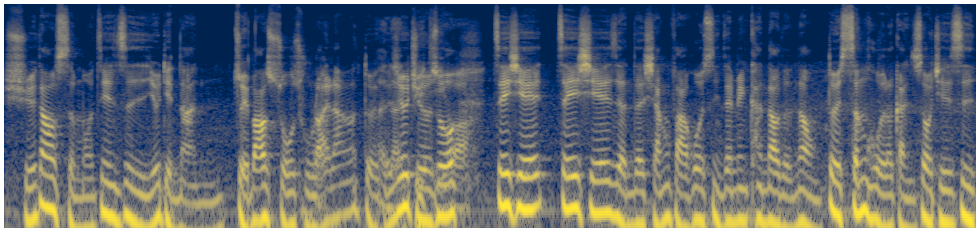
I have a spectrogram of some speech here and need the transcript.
学到什么这件事有点难嘴巴说出来啦。对，可是就觉得说这些这些人的想法，或者是你在那边看到的那种对生活的感受，其实是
